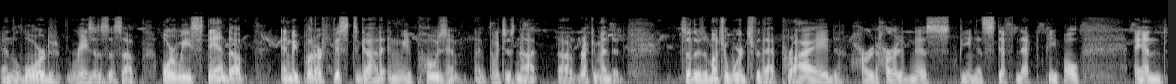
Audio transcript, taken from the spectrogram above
and the Lord raises us up, or we stand up and we put our fists to God and we oppose Him, uh, which is not uh, recommended. So there's a bunch of words for that pride, hard heartedness, being a stiff necked people. And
